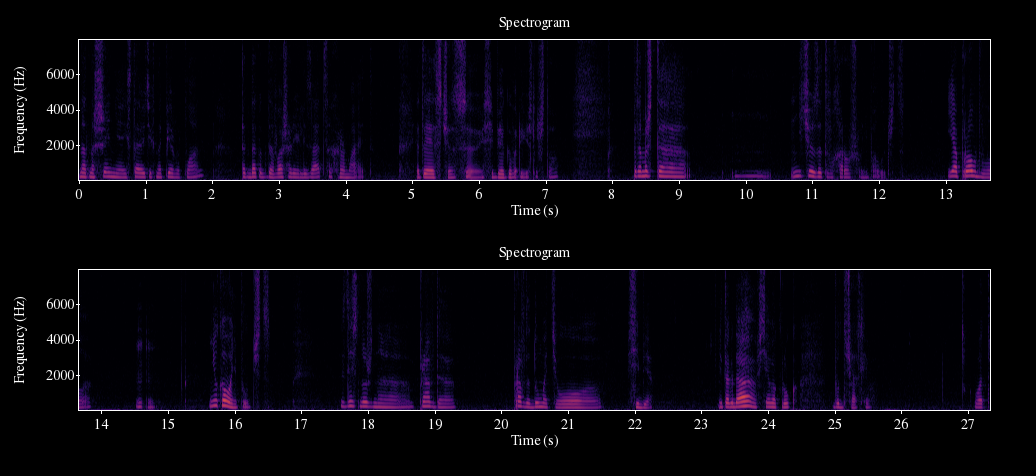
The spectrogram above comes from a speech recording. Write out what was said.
на отношения и ставить их на первый план, тогда, когда ваша реализация хромает. Это я сейчас э, себе говорю, если что. Потому что ничего из этого хорошего не получится. Я пробовала. М-м. Ни у кого не получится. Здесь нужно, правда, правда думать о себе. И тогда все вокруг будут счастливы. Вот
